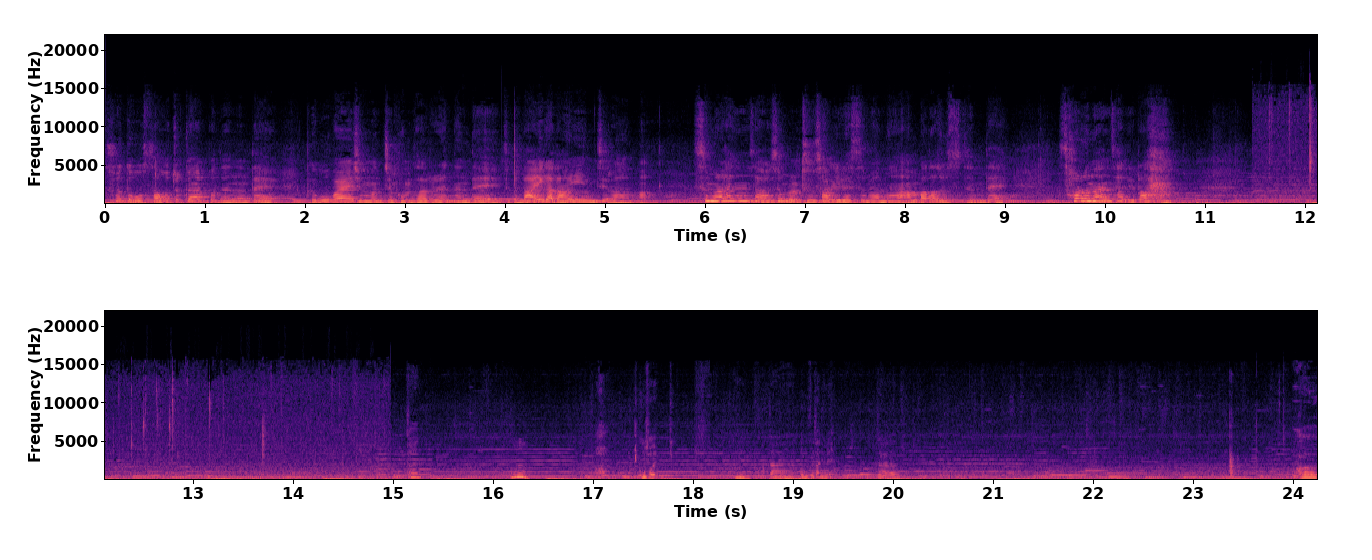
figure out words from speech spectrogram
술도 못 사고 쫓겨날 뻔했는데 그 모바일 신분증 검사를 했는데 제가 나이가 나이인지라 막 21살, 22살 이랬으면 안 받아줬을 텐데 31살이라 짠! 음! 아, 너무 좋아요. 음, 짠! 너무 짱이네. 짠! 아...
